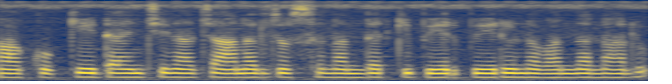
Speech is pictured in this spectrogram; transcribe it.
నాకు కేటాయించిన ఛానల్ చూస్తున్న అందరికీ పేరు పేరున వందనాలు.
